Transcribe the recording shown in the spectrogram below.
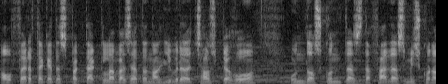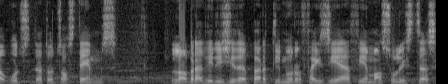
ha ofert aquest espectacle basat en el llibre de Charles Perrault, un dels contes de fades més coneguts de tots els temps. L'obra, dirigida per Timur Faiziev i amb els solistes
